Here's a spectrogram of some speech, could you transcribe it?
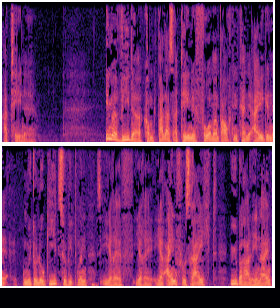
Athene. Immer wieder kommt Pallas Athene vor. Man braucht ihr keine eigene Mythologie zu widmen. Ihre, ihre, ihr Einfluss reicht überall hinein.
